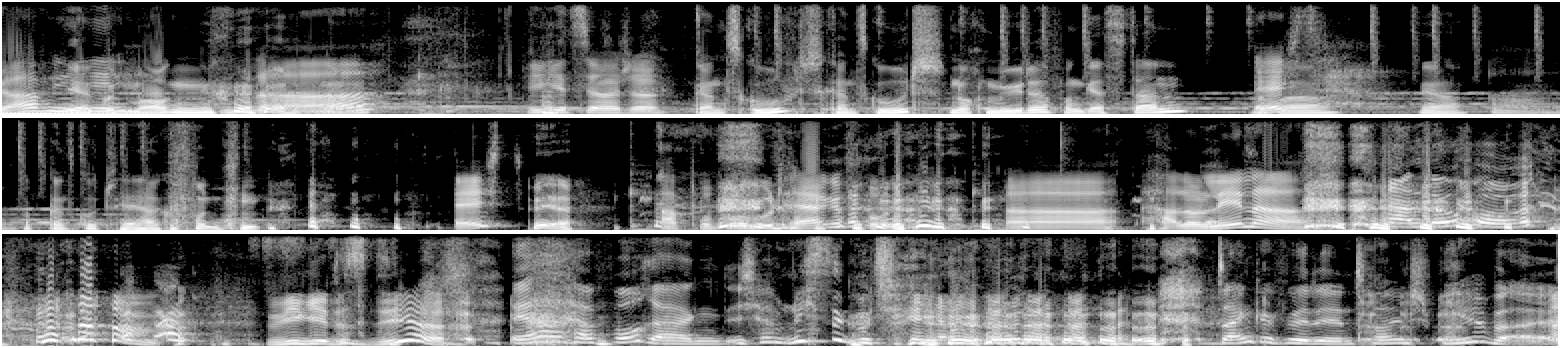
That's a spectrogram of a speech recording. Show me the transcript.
Gavi. Ja, guten Morgen. Na, wie geht's dir heute? Ganz gut, ganz gut. Noch müde von gestern. Echt? Aber ja, Oh. hab ganz gut hergefunden. Echt? ja. Apropos gut hergefunden. äh, hallo Lena, Hallo. wie geht es dir? Ja, hervorragend. Ich habe nicht so gut her. Danke für den tollen Spielball.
